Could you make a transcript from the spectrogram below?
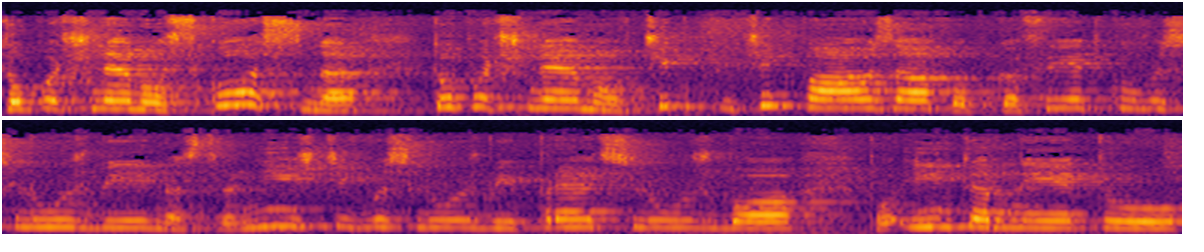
To počnemo skozi, to počnemo v čik, čik pauzah, ob kafetku v službi, na straniščih v službi, pred službo, po internetu.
